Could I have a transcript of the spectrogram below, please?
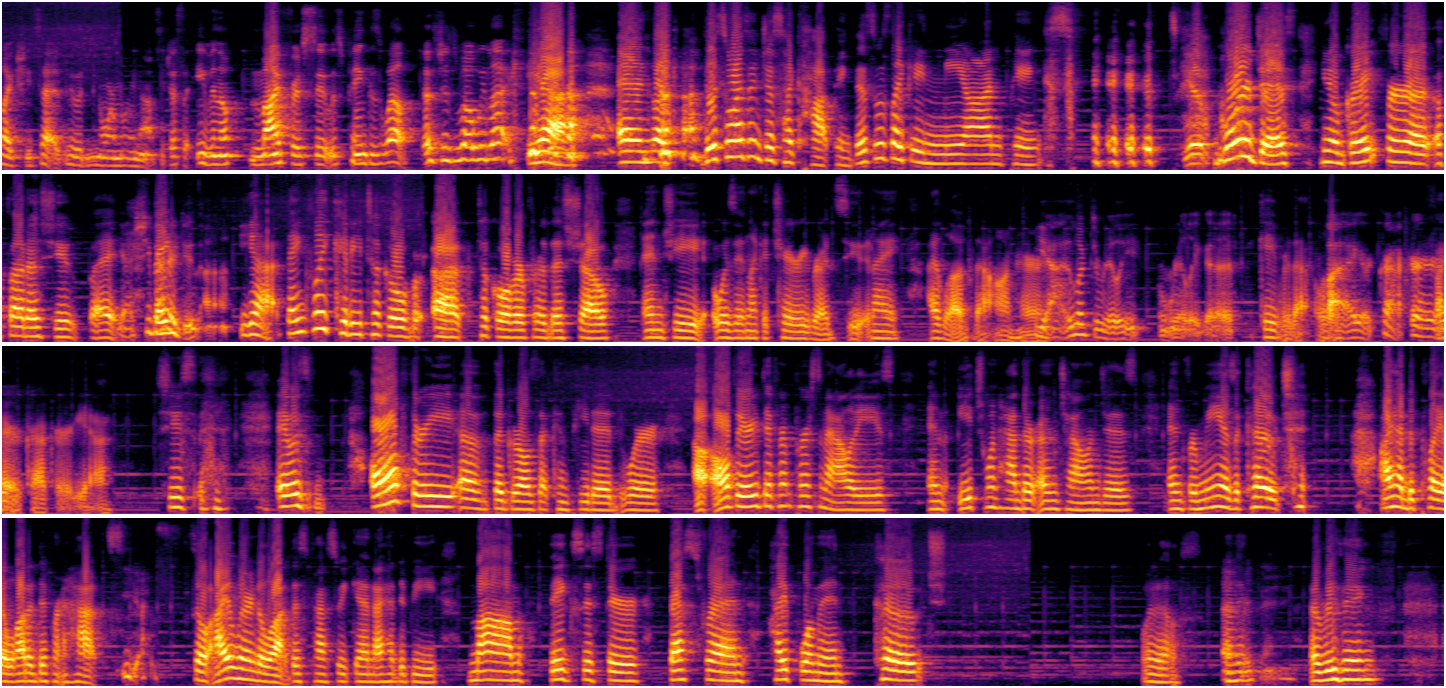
like she said, we would normally not suggest it. Even though my first suit was pink as well. That's just what we like. Yeah. and like this wasn't just like hot pink. This was like a neon pink suit. Yep. Gorgeous. You know, great for a, a photo shoot, but Yeah, she better Thank- do that. yeah, thankfully Kitty took over uh took over for this show and she was in like a cherry red suit and I I love that on her. Yeah, it looked really, really good. Gave her that Firecracker. firecracker, yeah. She's it was all three of the girls that competed were uh, all very different personalities and each one had their own challenges and for me as a coach I had to play a lot of different hats. Yes. So I learned a lot this past weekend. I had to be mom, big sister, best friend, hype woman, coach. What else? Everything. everything.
